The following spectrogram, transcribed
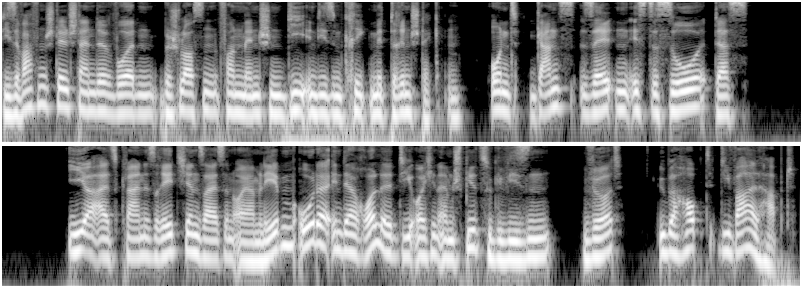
Diese Waffenstillstände wurden beschlossen von Menschen, die in diesem Krieg mit drin steckten. Und ganz selten ist es so, dass ihr als kleines Rädchen, sei es in eurem Leben oder in der Rolle, die euch in einem Spiel zugewiesen wird, überhaupt die Wahl habt.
